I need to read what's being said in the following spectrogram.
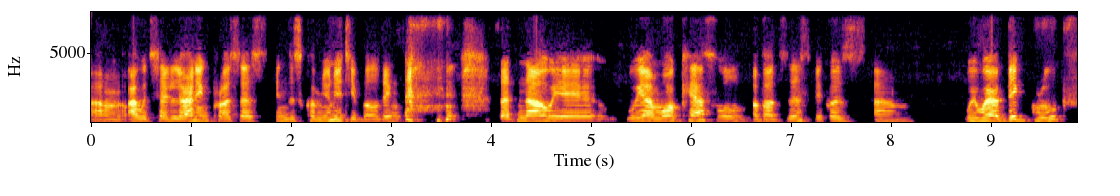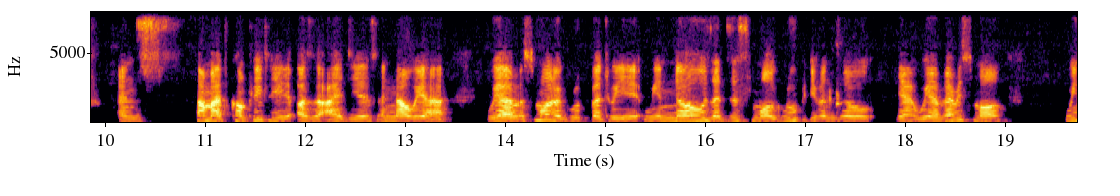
um, I would say, learning process in this community building. that now we we are more careful about this because um, we were a big group and some had completely other ideas, and now we are we are a smaller group, but we we know that this small group, even though yeah we are very small, we,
